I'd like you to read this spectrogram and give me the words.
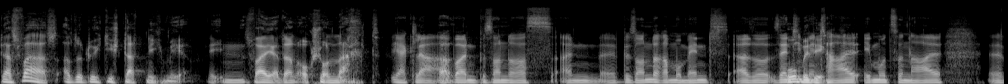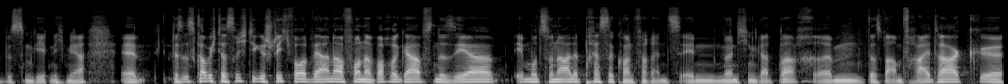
Das war's. Also durch die Stadt nicht mehr. Nee, mhm. es war ja dann auch schon Nacht. Ja klar, ja. aber ein besonderes, ein äh, besonderer Moment, also sentimental, Unbedingt. emotional äh, bis zum geht nicht mehr. Äh, das ist, glaube ich, das richtige Stichwort, Werner. Vor einer Woche gab es eine sehr emotionale Pressekonferenz in Mönchengladbach. Ähm, das war am Freitag. Äh,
